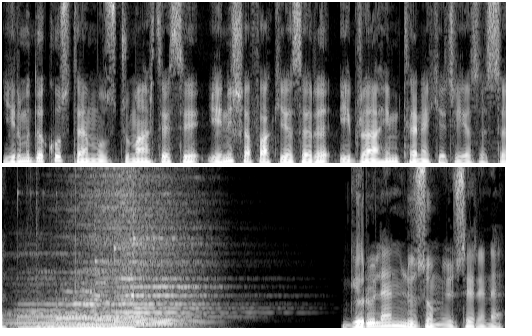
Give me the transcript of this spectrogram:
29 Temmuz Cumartesi Yeni Şafak yazarı İbrahim Tenekeci yazısı. Görülen lüzum üzerine.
